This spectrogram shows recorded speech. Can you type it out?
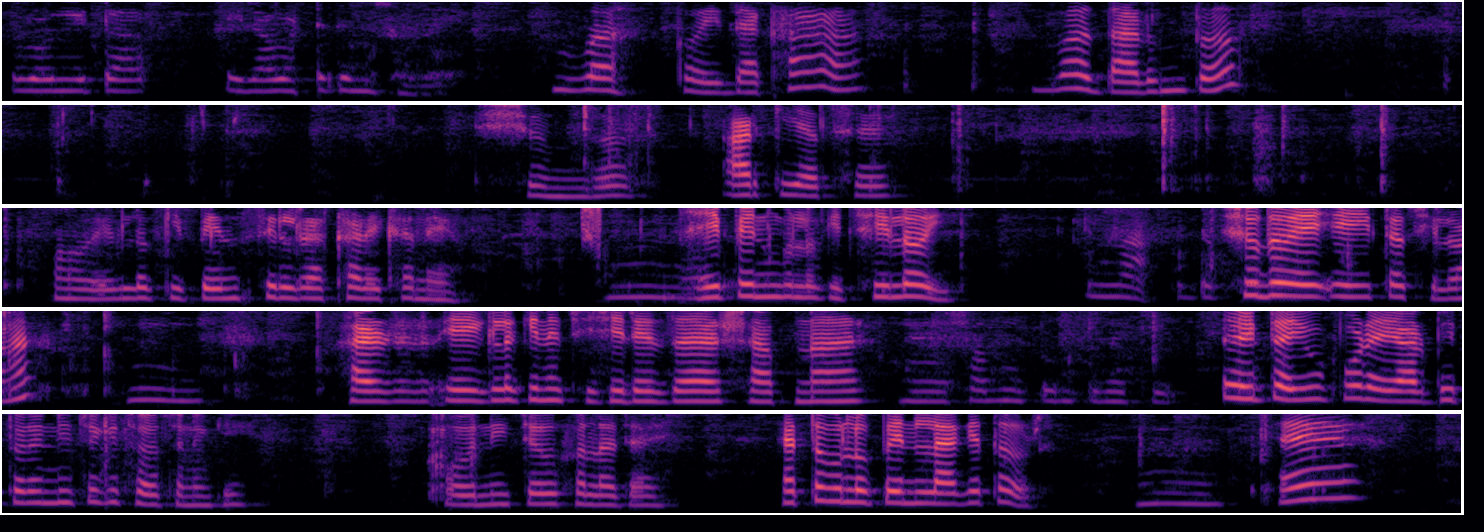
এবং এটা এই রাবারটাতে মশা যায়। বাহ! কই দেখা? বাহ! দারুণ তো। সুন্দর। আর কি আছে? ও এগুলো কি পেন্সিল রাখার এখানে? এই পেনগুলো কি ছিলই? না শুধু এই এইটা ছিল না? আর এইগুলো কিনেছিস ইরেজার শার্পনার হ্যাঁ সব নতুন কিনেছি। এইটাই উপরে আর ভিতরে নিচে কিছু আছে নাকি? ও নিচেও খোলা যায়। এতগুলো পেন লাগে তোর? হ্যাঁ।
